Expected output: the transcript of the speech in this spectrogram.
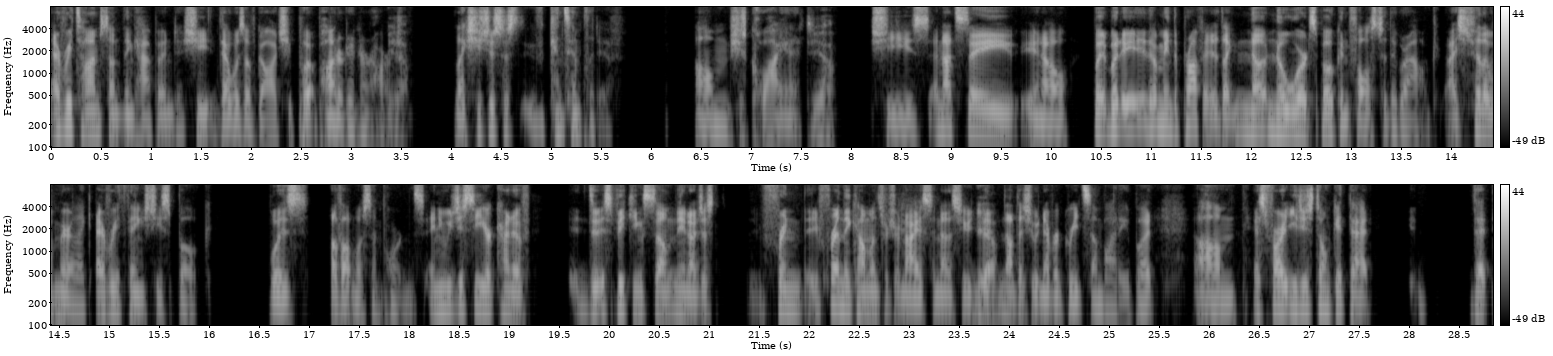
every time something happened, she that was of God, she put pondered in her heart. Yeah. Like she's just, just contemplative. Um, she's quiet. yeah, She's, and not say, you know, but but it, I mean the prophet it's like no no word spoken falls to the ground. I just feel that with Mary, like everything she spoke was of utmost importance, and you just see her kind of speaking some you know just friend, friendly comments which are nice, and not that she Yeah. not that she would never greet somebody, but um, as far you just don't get that that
